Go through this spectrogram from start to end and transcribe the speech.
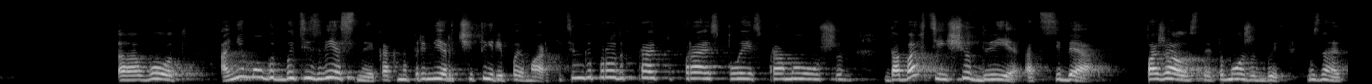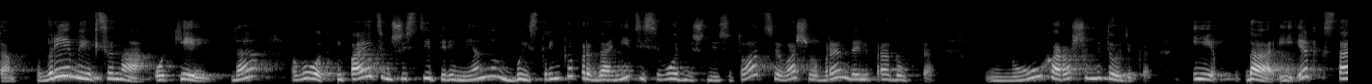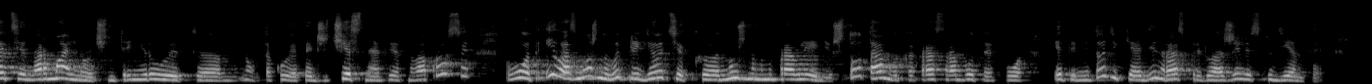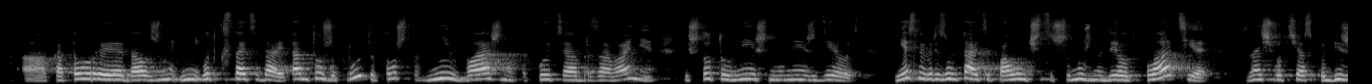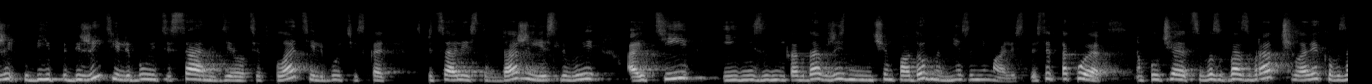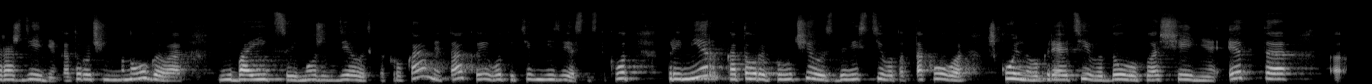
а, вот, они могут быть известны, как, например, 4P маркетинга, Product Price, Place, Promotion. Добавьте еще две от себя. Пожалуйста, это может быть, не знаю, там, время и цена, окей, да, вот. И по этим шести переменным быстренько прогоните сегодняшнюю ситуацию вашего бренда или продукта. Ну, хорошая методика. И да, и это, кстати, нормально очень тренирует, э, ну, такой, опять же, честный ответ на вопросы. Вот, и, возможно, вы придете к нужному направлению. Что там, вот как раз работая по этой методике, один раз предложили студенты, а, которые должны... Вот, кстати, да, и там тоже круто то, что неважно, какое у тебя образование и что ты умеешь, не умеешь делать. Если в результате получится, что нужно делать платье – значит, вот сейчас побежи, побежите или будете сами делать это платье, или будете искать специалистов, даже если вы IT и никогда в жизни ничем подобным не занимались. То есть это такое, получается, возврат человека возрождения, который очень многого не боится и может делать как руками, так и вот идти в неизвестность. Так вот, пример, который получилось довести вот от такого школьного креатива до воплощения, это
